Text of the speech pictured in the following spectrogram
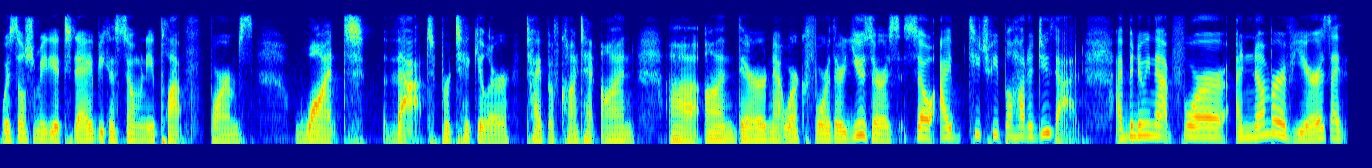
with social media today because so many platforms want that particular type of content on uh, on their network for their users. So I teach people how to do that. I've been doing that for a number of years. I,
